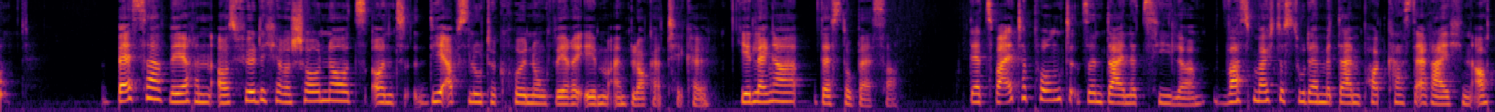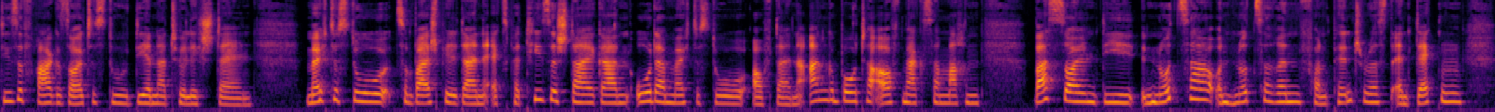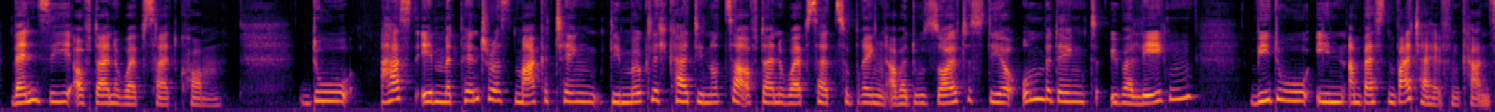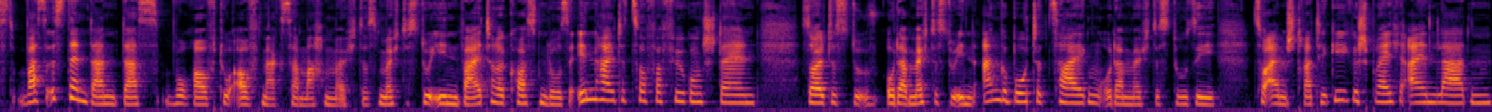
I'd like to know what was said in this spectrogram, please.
Besser wären ausführlichere Show Notes und die absolute Krönung wäre eben ein Blogartikel. Je länger, desto besser. Der zweite Punkt sind deine Ziele. Was möchtest du denn mit deinem Podcast erreichen? Auch diese Frage solltest du dir natürlich stellen. Möchtest du zum Beispiel deine Expertise steigern oder möchtest du auf deine Angebote aufmerksam machen? Was sollen die Nutzer und Nutzerinnen von Pinterest entdecken, wenn sie auf deine Website kommen? Du hast eben mit Pinterest Marketing die Möglichkeit, die Nutzer auf deine Website zu bringen, aber du solltest dir unbedingt überlegen, wie du ihnen am besten weiterhelfen kannst. Was ist denn dann das, worauf du aufmerksam machen möchtest? Möchtest du ihnen weitere kostenlose Inhalte zur Verfügung stellen? Solltest du oder möchtest du ihnen Angebote zeigen oder möchtest du sie zu einem Strategiegespräch einladen?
